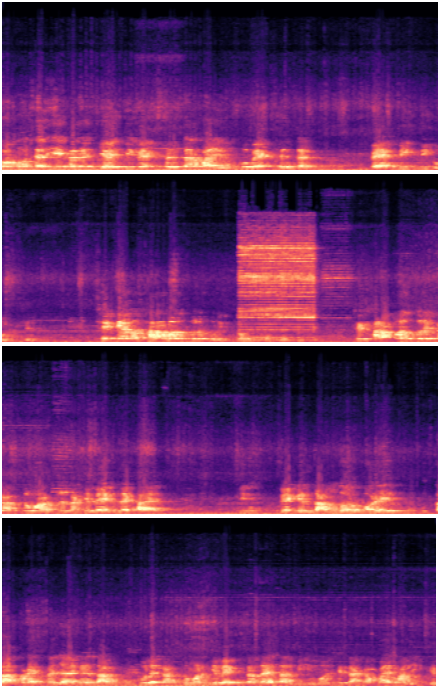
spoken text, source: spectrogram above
কর্মচারী এখানে ভিআইপি ব্যাক সেন্টার বা এমকো ব্যাক সেন্টার ব্যাগ বিক্রি করছে, সে কেন সারা মাস ধরে পরিশ্রম করে? সে সারা মাস ধরে কাস্টমার আসলে তাকে ব্যাগ দেখায় ব্যাগের দাম দর করে, তারপরে একটা জায়গায় দাম হলে কাস্টমারকে ব্যাগটা দেয়, তার বিনিময়ে সে টাকা পায় মালিককে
